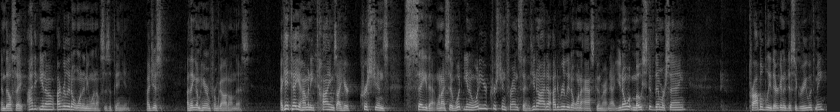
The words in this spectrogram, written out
And they'll say, I, You know, I really don't want anyone else's opinion. I just, I think I'm hearing from God on this. I can't tell you how many times I hear Christians say that when I say, what, you know, what are your Christian friends saying? You know, I, I really don't want to ask them right now. You know what most of them are saying? Probably they're going to disagree with me.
